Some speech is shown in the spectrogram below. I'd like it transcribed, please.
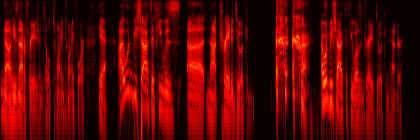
no, he's not a free agent until 2024. Yeah. I wouldn't be shocked if he was uh not traded to a con- I wouldn't be shocked if he wasn't traded to a contender.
